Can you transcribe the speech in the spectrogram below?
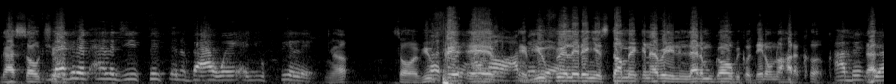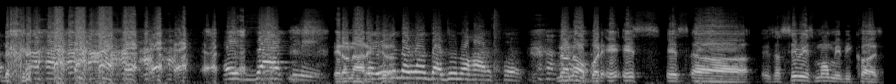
that's so true. Negative energy sits in a bad way and you feel it. Yep. So if you Trust feel me, I know, if, if you there. feel it in your stomach and everything, let them go because they don't know how to cook. I've been That- yeah. exactly. They don't know how to but even the ones that do know how to cook. no, no, but it, it's it's uh it's a serious moment because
